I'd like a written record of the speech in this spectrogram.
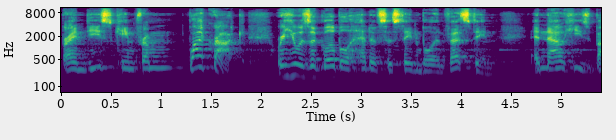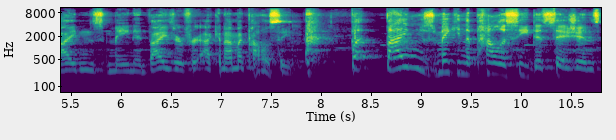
Brian Deese came from BlackRock, where he was a global head of sustainable investing, and now he's Biden's main advisor for economic policy. But Biden's making the policy decisions,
